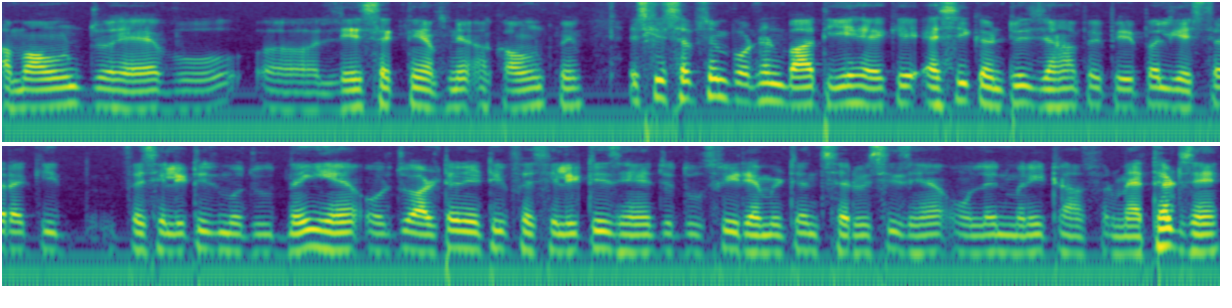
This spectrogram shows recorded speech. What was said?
अमाउंट जो है वो आ, ले सकते हैं अपने अकाउंट में। इसकी सबसे इम्पोर्टेंट बात यह है कि ऐसी कंट्रीज़ जहाँ पे पेपल या इस तरह की फैसिलिटीज़ मौजूद नहीं हैं और जो अल्टरनेटिव फैसिलिटीज़ हैं जो दूसरी रेमिटेंस सर्विसेज़ हैं ऑनलाइन मनी ट्रांसफ़र मेथड्स हैं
